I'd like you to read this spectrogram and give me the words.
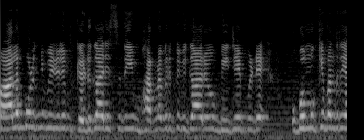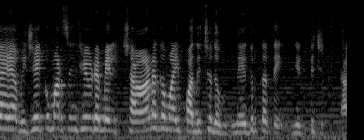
പാലം പൊളിഞ്ഞു വീഴലും കെടുകാര്യസ്ഥിതിയും ഭരണവിരുദ്ധ വികാരവും ബി ജെ പിയുടെ ഉപമുഖ്യമന്ത്രിയായ വിജയകുമാർ സിൻഹയുടെ മേൽ ചാണകമായി പതിച്ചതും നേതൃത്വത്തെ ഞെട്ടിച്ചിട്ടുണ്ട്.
